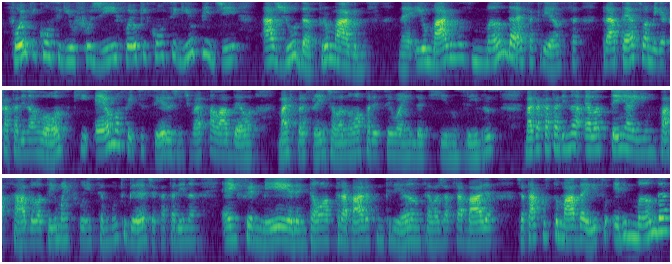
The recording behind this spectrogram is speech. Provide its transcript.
foi o que conseguiu fugir, foi o que conseguiu pedir ajuda pro Magnus. Né? E o Magnus manda essa criança para até a sua amiga Catarina Loss, que é uma feiticeira, a gente vai falar dela mais para frente, ela não apareceu ainda aqui nos livros, mas a Catarina, ela tem aí um passado, ela tem uma influência muito grande, a Catarina é enfermeira, então ela trabalha com criança, ela já trabalha, já tá acostumada a isso. Ele manda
